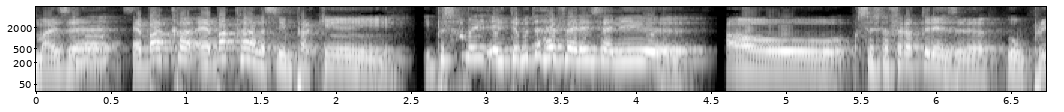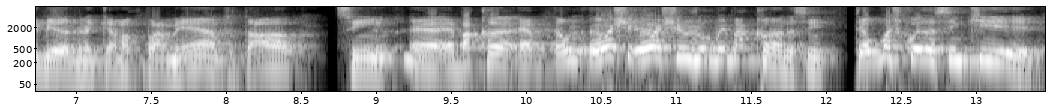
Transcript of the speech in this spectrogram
Mas é, Nossa. é, bacana, é bacana, assim, pra quem. E principalmente, ele tem muita referência ali ao Sexta-feira 13, né? O primeiro, né? Que é no acampamento e tal. Sim, é, é bacana. É, eu, eu, achei, eu achei o jogo bem bacana, assim. Tem algumas coisas, assim, que.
